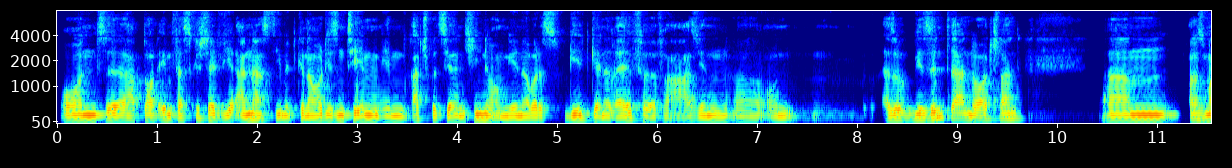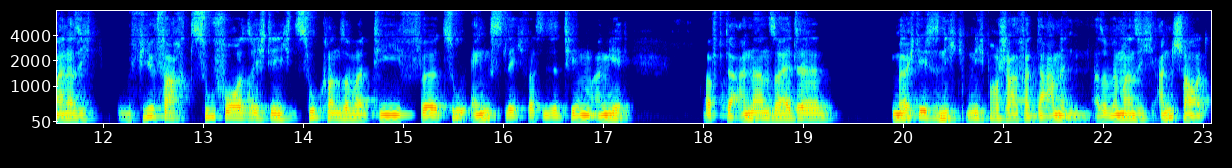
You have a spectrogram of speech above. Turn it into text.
und äh, habe dort eben festgestellt, wie anders die mit genau diesen Themen eben gerade speziell in China umgehen, aber das gilt generell für, für Asien. Äh, und also wir sind da in Deutschland ähm, aus meiner Sicht vielfach zu vorsichtig, zu konservativ, äh, zu ängstlich, was diese Themen angeht. Auf der anderen Seite möchte ich es nicht, nicht pauschal verdammen. Also wenn man sich anschaut,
